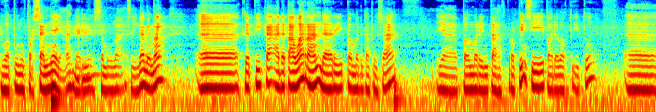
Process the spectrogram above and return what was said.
20 persennya ya dari semula sehingga memang eh, ketika ada tawaran dari pemerintah pusat ya pemerintah provinsi pada waktu itu eh,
